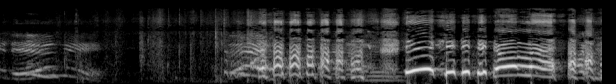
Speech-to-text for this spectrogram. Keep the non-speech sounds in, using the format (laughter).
(laughs) Olha!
